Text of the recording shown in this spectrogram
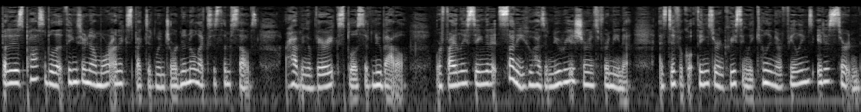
but it is possible that things are now more unexpected when Jordan and Alexis themselves are having a very explosive new battle. We're finally seeing that it's Sonny who has a new reassurance for Nina. As difficult things are increasingly killing their feelings, it is certain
